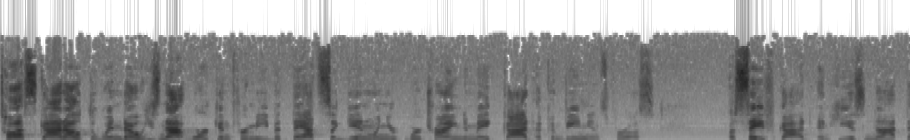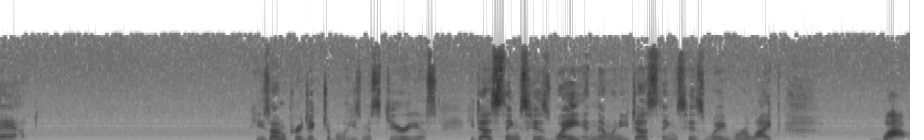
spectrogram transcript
toss God out the window. He's not working for me, but that's again when we're trying to make God a convenience for us, a safe God, and He is not that. He's unpredictable. He's mysterious. He does things His way. And then when He does things His way, we're like, wow,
